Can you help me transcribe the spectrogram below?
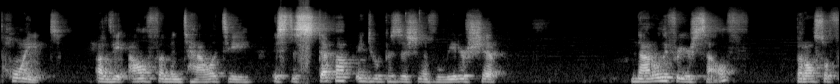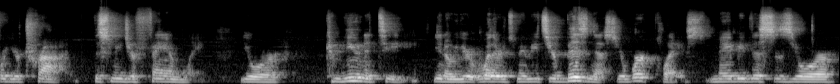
point of the alpha mentality is to step up into a position of leadership, not only for yourself, but also for your tribe. This means your family, your community, you know, your whether it's maybe it's your business, your workplace, maybe this is your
